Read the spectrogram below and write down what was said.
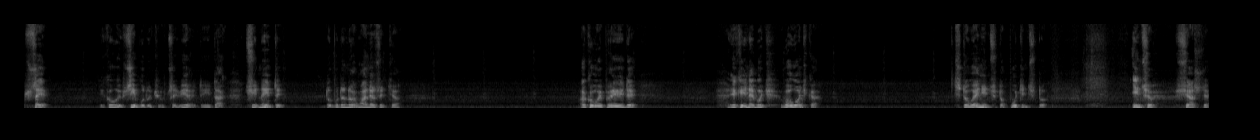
Все. І коли всі будуть в це вірити і так чинити, то буде нормальне життя. А коли прийде який-небудь Володька, чи то Ленін, чи то Путін, чи то інше щастя,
